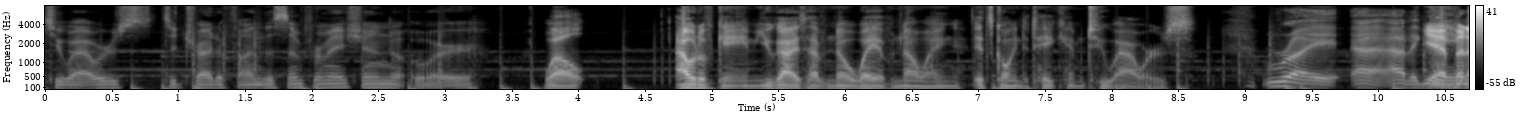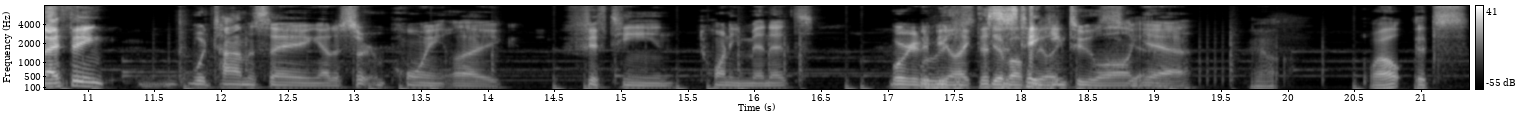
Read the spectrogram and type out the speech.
two hours to try to find this information, or Well, out of game, you guys have no way of knowing it's going to take him two hours. right uh, out of game Yeah, game? but I think what Tom is saying at a certain point, like 15, 20 minutes, we're going to We be like, this is up and be taking like, too long. yeah. Yeah. Yeah. Well, it's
